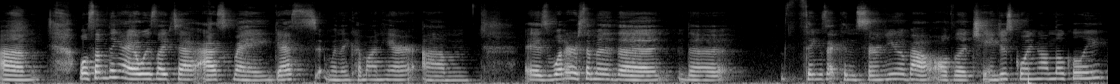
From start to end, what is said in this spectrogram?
Um, well, something I always like to ask my guests when they come on here um, is, what are some of the the things that concern you about all the changes going on locally,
